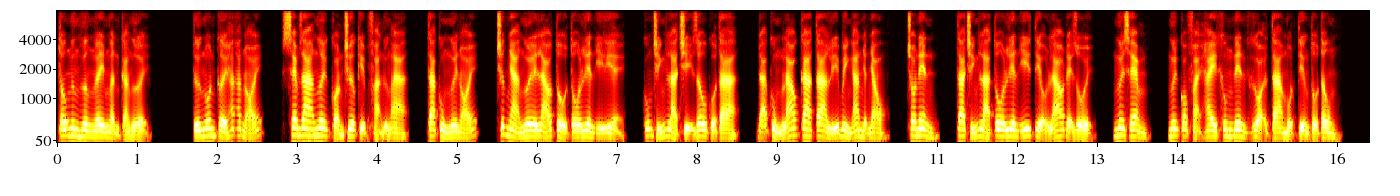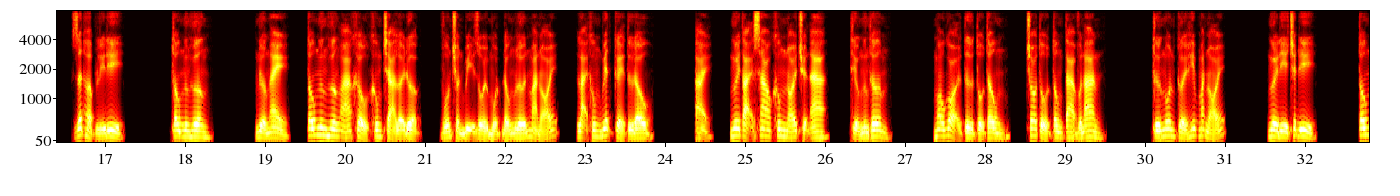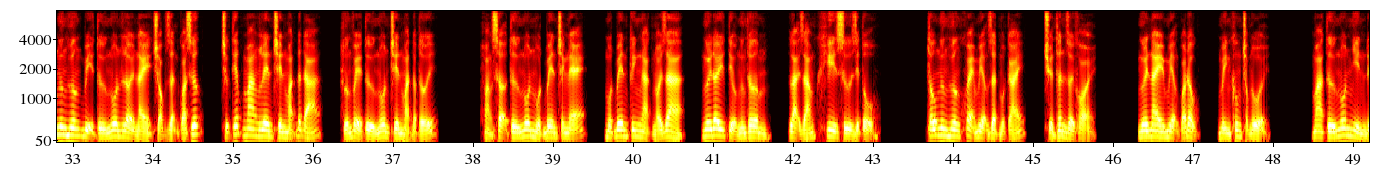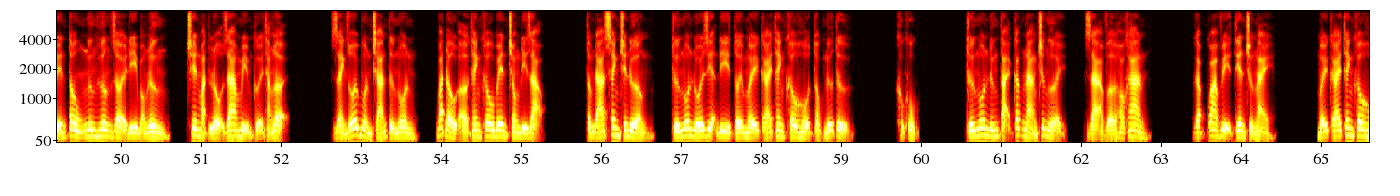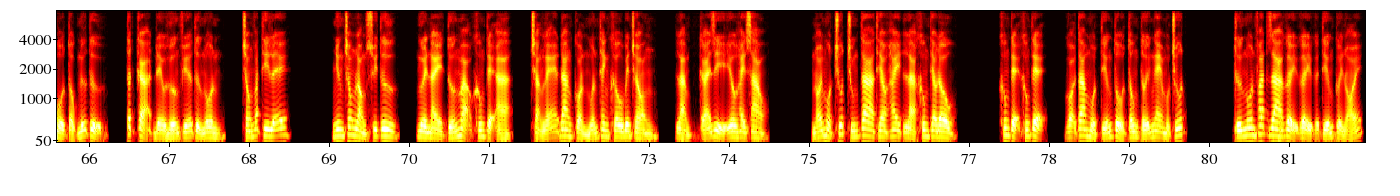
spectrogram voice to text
Tâu ngưng hương ngây ngẩn cả người. Từ ngôn cười hắc hắc nói xem ra ngươi còn chưa kịp phản ứng à, ta cùng ngươi nói trước nhà ngươi lão tổ tô liên ý ỉa cũng chính là chị dâu của ta đã cùng lão ca ta lý bình an nhận nhau cho nên ta chính là tô liên y tiểu lão đệ rồi. Ngươi xem ngươi có phải hay không nên gọi ta một tiếng tổ tông? Rất hợp lý đi. Tông ngưng hương. Nửa ngày tông ngưng hương á khẩu không trả lời được vốn chuẩn bị rồi một đống lớn mà nói lại không biết kể từ đâu. Ai ngươi tại sao không nói chuyện a? Thiểu ngưng thơm. Mau gọi từ tổ tông, cho tổ tông ta vấn an. Từ ngôn cười híp mắt nói. Người đi chết đi. Tâu ngưng hương bị từ ngôn lời này chọc giận quá sức, trực tiếp mang lên trên mặt đất đá, hướng về từ ngôn trên mặt đập tới. Hoảng sợ từ ngôn một bên tranh né, một bên kinh ngạc nói ra, người đây tiểu ngưng thơm, lại dám khi sư diệt tổ. Tâu ngưng hương khỏe miệng giật một cái, chuyển thân rời khỏi. Người này miệng quá độc, mình không chọc nổi. Mà từ ngôn nhìn đến tâu ngưng hương rời đi bóng lưng, trên mặt lộ ra mỉm cười thắng lợi. Rảnh rỗi buồn chán từ ngôn, bắt đầu ở thanh khâu bên trong đi dạo tấm đá xanh trên đường, từ ngôn đối diện đi tới mấy cái thanh khâu hồ tộc nữ tử. Khúc khục. Từ ngôn đứng tại các nàng trước người, giả vờ ho khan. Gặp qua vị tiên trưởng này. Mấy cái thanh khâu hồ tộc nữ tử, tất cả đều hướng phía từ ngôn, trong vắt thi lễ. Nhưng trong lòng suy tư, người này tướng mạo không tệ à chẳng lẽ đang còn muốn thanh khâu bên trong, làm cái gì yêu hay sao? Nói một chút chúng ta theo hay là không theo đâu? Không tệ không tệ, gọi ta một tiếng tổ tông tới nghe một chút. Từ ngôn phát ra gậy gậy cái tiếng cười nói.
